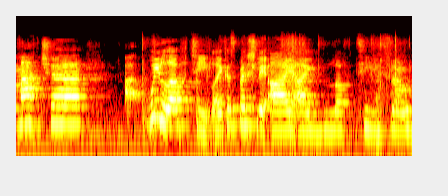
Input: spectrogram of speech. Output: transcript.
matcha. Uh, we love tea, like especially I, I love tea. So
